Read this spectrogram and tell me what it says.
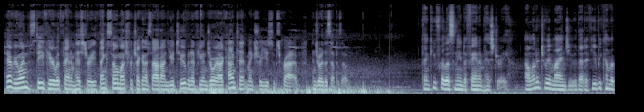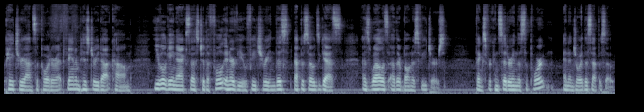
Hey everyone, Steve here with Phantom History. Thanks so much for checking us out on YouTube, and if you enjoy our content, make sure you subscribe. Enjoy this episode. Thank you for listening to Phantom History. I wanted to remind you that if you become a Patreon supporter at phantomhistory.com, you will gain access to the full interview featuring this episode's guests, as well as other bonus features. Thanks for considering the support, and enjoy this episode.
